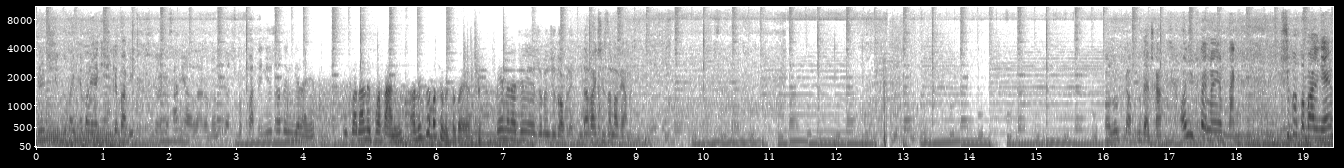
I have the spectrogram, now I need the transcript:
Kręci się tutaj chyba jakiś kebabik, którego sami Allah robią. Widać, to płaty, nie żaden jeleniec. Układany płatami, a więc zobaczymy, co to jest. Miejmy nadzieję, że będzie dobry. Dawajcie, zamawiamy. malutka budeczka. Oni tutaj mają tak, przygotowalnie,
